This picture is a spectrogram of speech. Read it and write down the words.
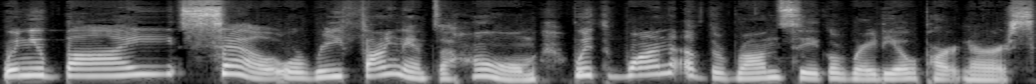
when you buy, sell, or refinance a home with one of the Ron Siegel radio partners.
